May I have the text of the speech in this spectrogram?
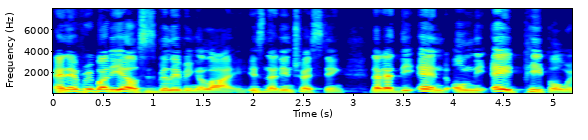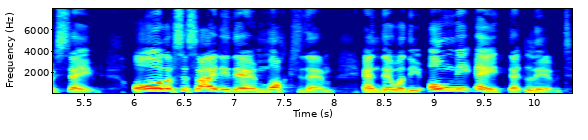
and everybody else is believing a lie isn't that interesting that at the end only eight people were saved all of society there mocked them, and they were the only eight that lived.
